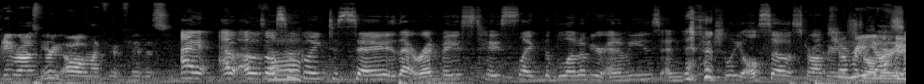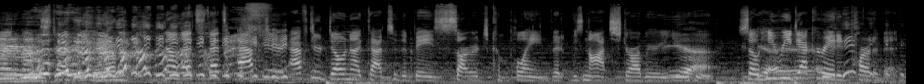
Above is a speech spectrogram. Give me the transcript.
Blue raspberry. Oh, my favorite flavors. I, I I was also Ah. going to say that red base tastes like the blood of your enemies and potentially also strawberry. Strawberry Strawberry No, that's that's after after Donut got to the base. Sarge complained that it was not strawberry yoo-hoo. Yeah. So Yeah, he yeah, yeah. redecorated part of it.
